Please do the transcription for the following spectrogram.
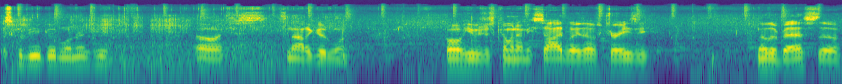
This could be a good one right here. Oh, it's, it's not a good one. Oh, he was just coming at me sideways. That was crazy. Another bass, though.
